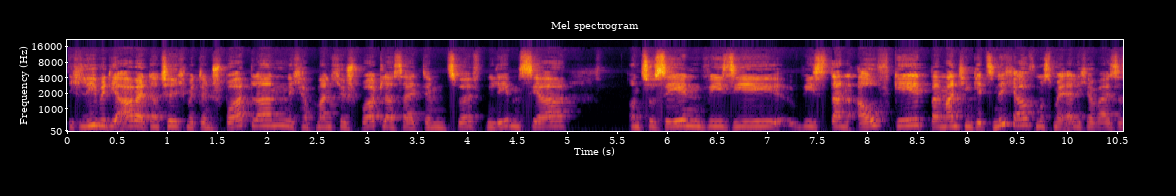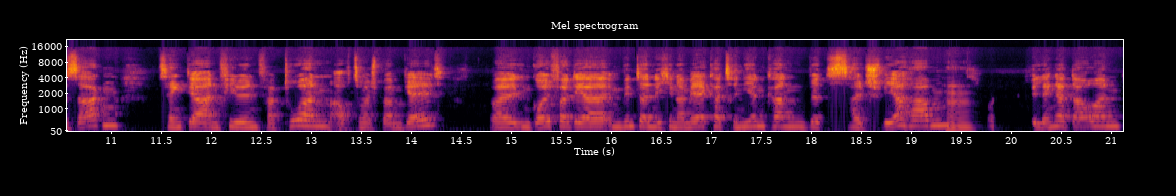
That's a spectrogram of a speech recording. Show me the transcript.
Ich liebe die Arbeit natürlich mit den Sportlern. Ich habe manche Sportler seit dem zwölften Lebensjahr und zu sehen, wie sie, wie es dann aufgeht. Bei manchen geht es nicht auf, muss man ehrlicherweise sagen. Es hängt ja an vielen Faktoren, auch zum Beispiel am Geld, weil ein Golfer, der im Winter nicht in Amerika trainieren kann, wird es halt schwer haben hm. und viel länger dauern.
